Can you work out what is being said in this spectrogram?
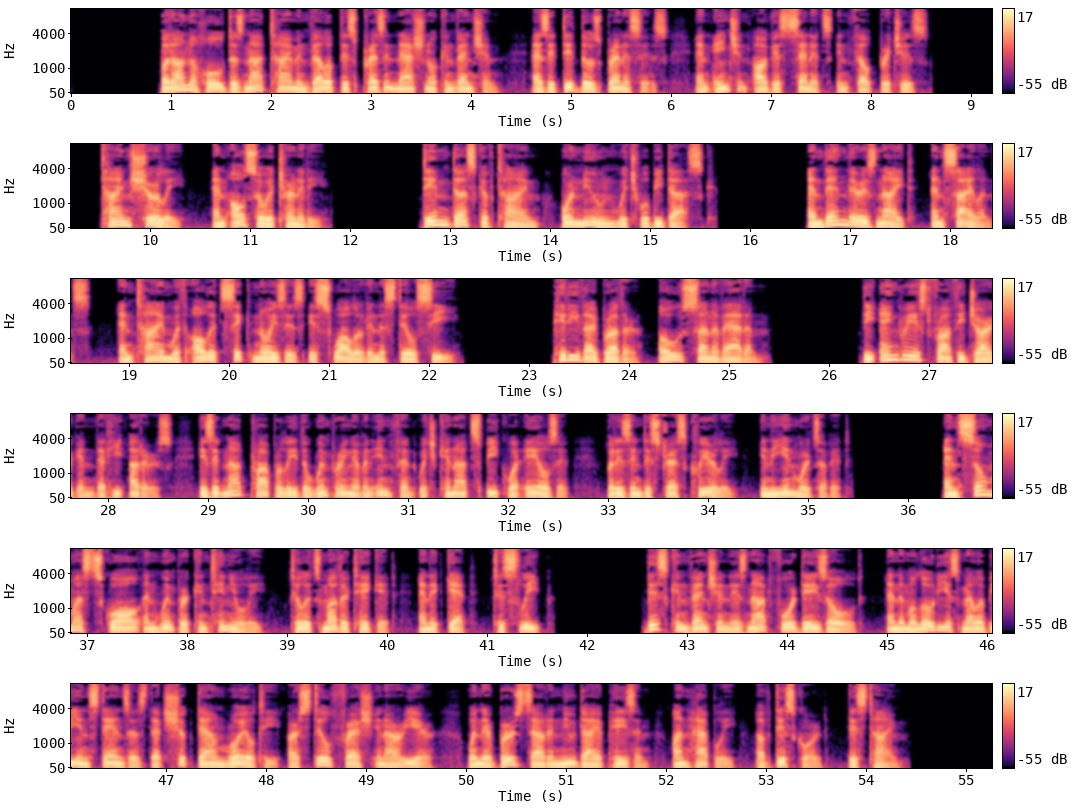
But on the whole does not time envelop this present national convention, as it did those Brennuses, and ancient august senates in felt breeches? Time surely, and also eternity. Dim dusk of time, or noon which will be dusk. And then there is night, and silence, and time with all its sick noises is swallowed in the still sea. Pity thy brother, O son of Adam. The angriest frothy jargon that he utters, is it not properly the whimpering of an infant which cannot speak what ails it, but is in distress clearly, in the inwards of it. And so must squall and whimper continually, till its mother take it, and it get, to sleep. This convention is not four days old, and the melodious Melibæan stanzas that shook down royalty are still fresh in our ear, when there bursts out a new diapason, unhappily, of discord, this time.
